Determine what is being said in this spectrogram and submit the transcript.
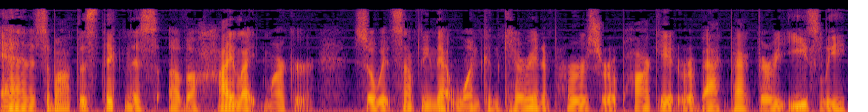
and it's about the thickness of a highlight marker. So it's something that one can carry in a purse or a pocket or a backpack very easily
